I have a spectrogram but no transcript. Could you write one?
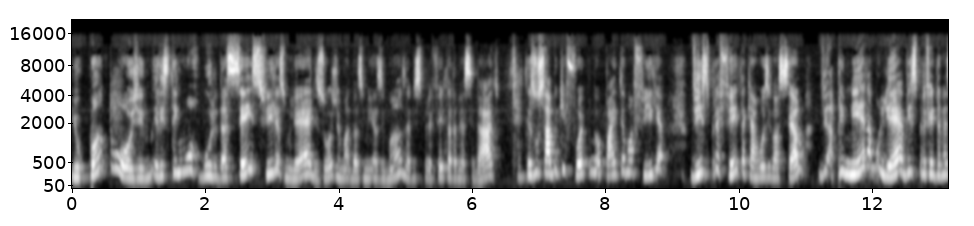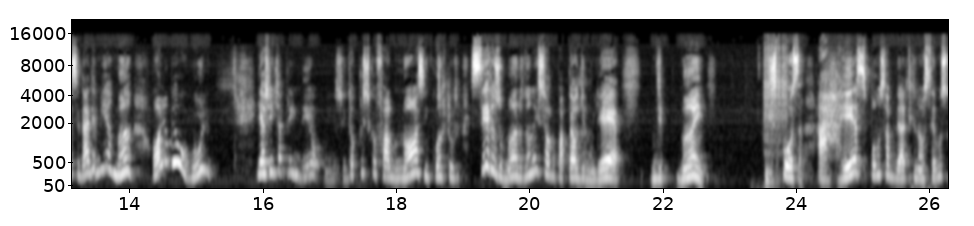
e o quanto hoje eles têm um orgulho das seis filhas mulheres, hoje uma das minhas irmãs é vice-prefeita da minha cidade, vocês não sabem o que foi para o meu pai ter uma filha vice-prefeita, que é a Rose Vacelo, a primeira mulher vice-prefeita da minha cidade é minha irmã, olha o meu orgulho. E a gente aprendeu com isso. Então, por isso que eu falo, nós, enquanto seres humanos, não nem só no papel de mulher, de mãe, esposa, a responsabilidade que nós temos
